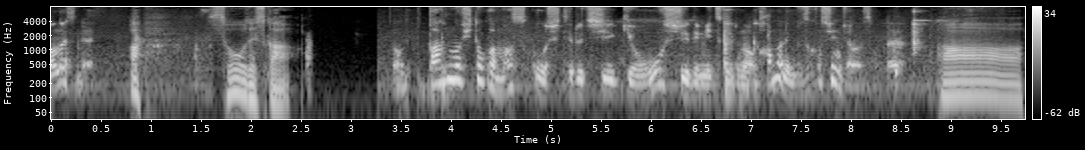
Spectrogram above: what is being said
わんないですねそうですか。一般の人がマスクをしてる地域を欧州で見つけるのはかなり難しいんじゃないですかねああ。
